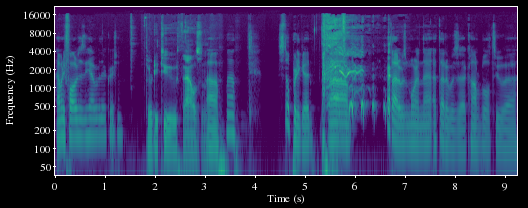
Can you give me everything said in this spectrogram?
How many followers does he have over there, Christian? Thirty-two thousand. Uh, well, still pretty good. Um, I thought it was more than that. I thought it was uh, comparable to uh,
